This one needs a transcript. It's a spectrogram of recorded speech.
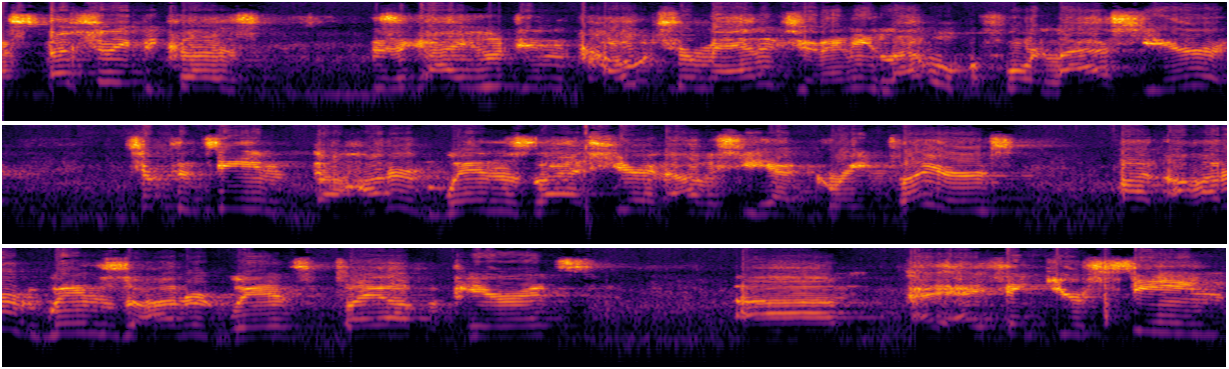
especially because he's a guy who didn't coach or manage at any level before last year. Took the team 100 wins last year, and obviously had great players, but 100 wins, 100 wins, playoff appearance. Um, I, I think you're seeing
